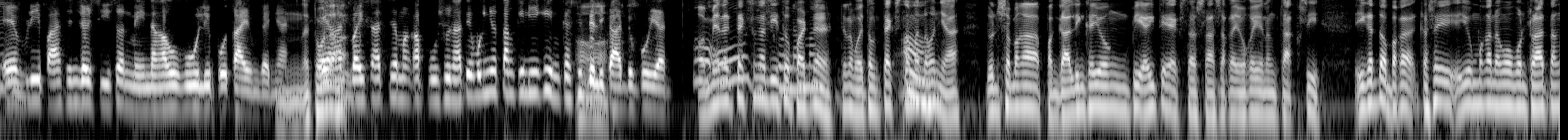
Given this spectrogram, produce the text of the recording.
Mm-mm. Every passenger season, may nangahuhuli po tayong ganyan. Mm, At Kaya wala, advice natin sa mga kapuso natin, huwag nyo tangkilikin kasi Oo. delikado po yan. Oh, may Oo, nag-text nga dito, ko naman. partner. Tinan mo, itong text naman Oo. ho niya, doon sa mga paggaling kayong PITX, tapos sasakayo kayo ng taxi. Ingat daw, baka, kasi yung mga nangungontratang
